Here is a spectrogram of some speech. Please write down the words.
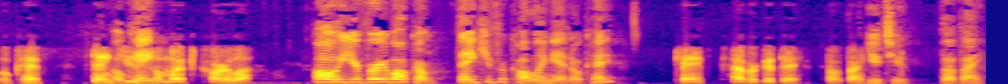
Okay. Thank Okay. you so much, Carla. Oh, you're very welcome. Thank you for calling in, okay? Okay. Have a good day. Bye bye. You too. Bye bye.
